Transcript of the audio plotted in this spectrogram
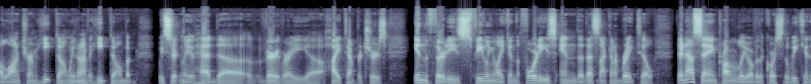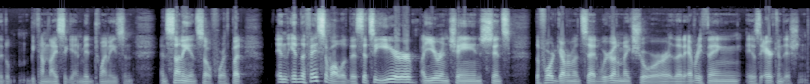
a long term heat dome. We don't have a heat dome, but we certainly have had uh, very, very uh, high temperatures in the 30s, feeling like in the 40s, and uh, that's not going to break till they're now saying probably over the course of the weekend it'll become nice again, mid 20s and, and sunny and so forth. But in in the face of all of this, it's a year, a year and change since the Ford government said we're going to make sure that everything is air conditioned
